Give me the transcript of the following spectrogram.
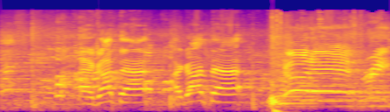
I got that. I got that. Good in three,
